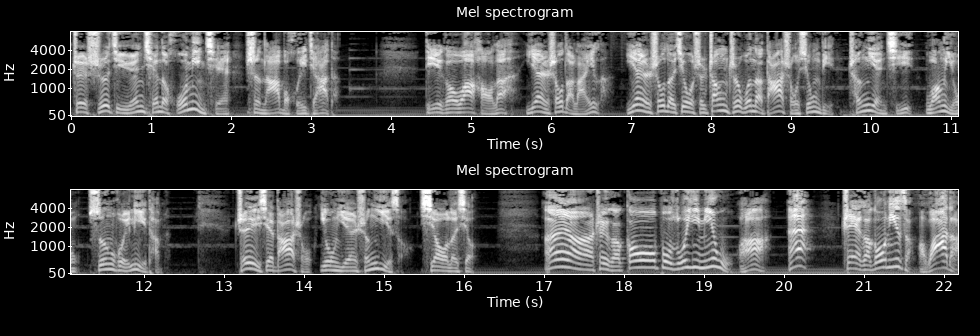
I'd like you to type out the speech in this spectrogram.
这十几元钱的活命钱是拿不回家的。地沟挖好了，验收的来了。验收的就是张志文的打手兄弟程燕琪、王勇、孙慧丽他们。这些打手用眼神一扫，笑了笑：“哎呀，这个沟不足一米五啊！哎，这个沟你怎么挖的？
